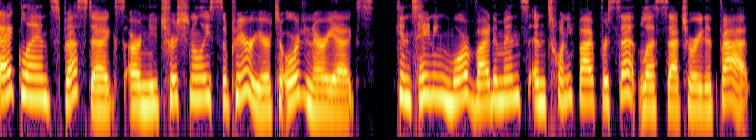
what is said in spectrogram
Eggland's best eggs are nutritionally superior to ordinary eggs, containing more vitamins and 25% less saturated fat.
